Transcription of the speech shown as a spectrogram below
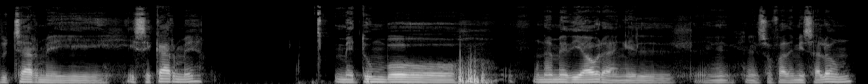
ducharme y, secarme, me tumbo una media hora en el sofá de mi salón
